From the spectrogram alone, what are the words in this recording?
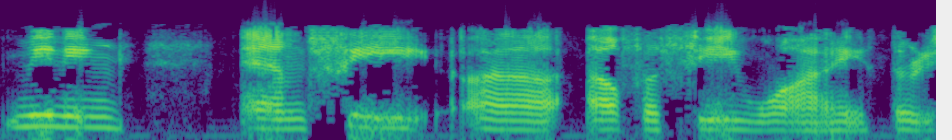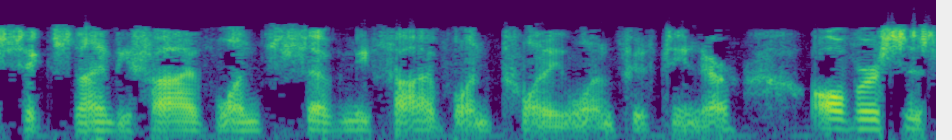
meaning, and phi uh, alpha CY 3695, 175, 120, 115 are all versus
